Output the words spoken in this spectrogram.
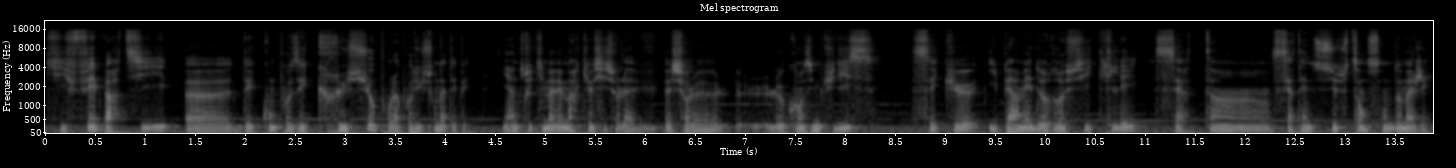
qui fait partie euh, des composés cruciaux pour la production d'ATP. Il y a un truc qui m'avait marqué aussi sur, euh, le, coenzyme Q10, c'est qu'il permet de recycler certaines substances endommagées,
